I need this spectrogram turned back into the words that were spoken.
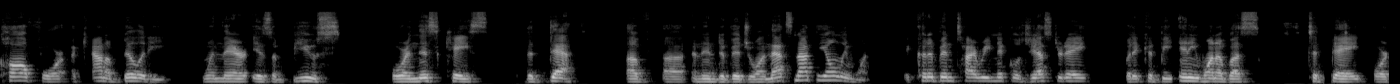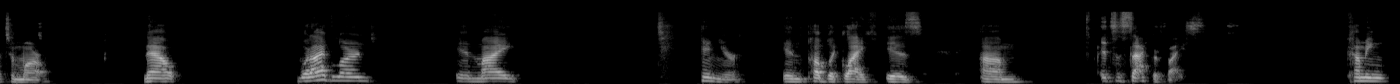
call for accountability when there is abuse, or in this case, the death of uh, an individual. And that's not the only one. It could have been Tyree Nichols yesterday, but it could be any one of us today or tomorrow. Now, what I've learned in my tenure in public life is um, it's a sacrifice. Coming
